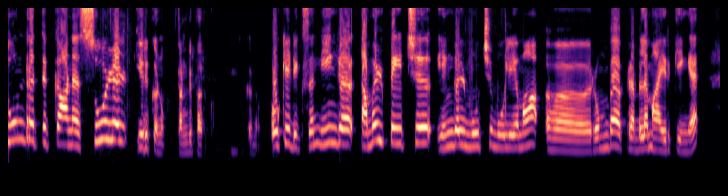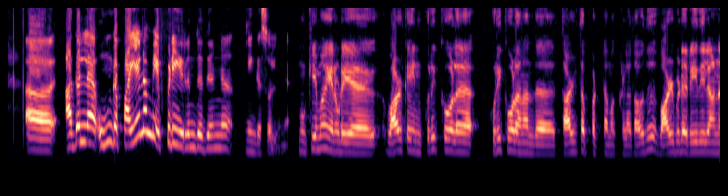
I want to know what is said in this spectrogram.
தூண்டுறதுக்கான சூழல் இருக்கணும். கண்டிப்பா இருக்கும். இருக்கணும். ஓகே டிக்சன் நீங்க தமிழ் பேச்சு எங்கள் மூச்சு மூலியமா ரொம்ப பிரபலமாயிருக்கீங்க. அஹ், அதுல உங்க பயணம் எப்படி இருந்ததுன்னு நீங்க சொல்லுங்க முக்கியமா என்னுடைய வாழ்க்கையின் குறிக்கோள குறிக்கோளான அந்த தாழ்த்தப்பட்ட மக்கள் அதாவது வாழ்விட ரீதியிலான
